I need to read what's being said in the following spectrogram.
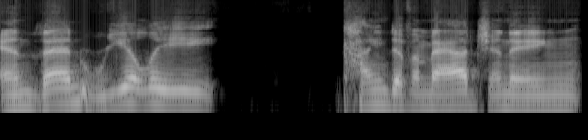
and then really kind of imagining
